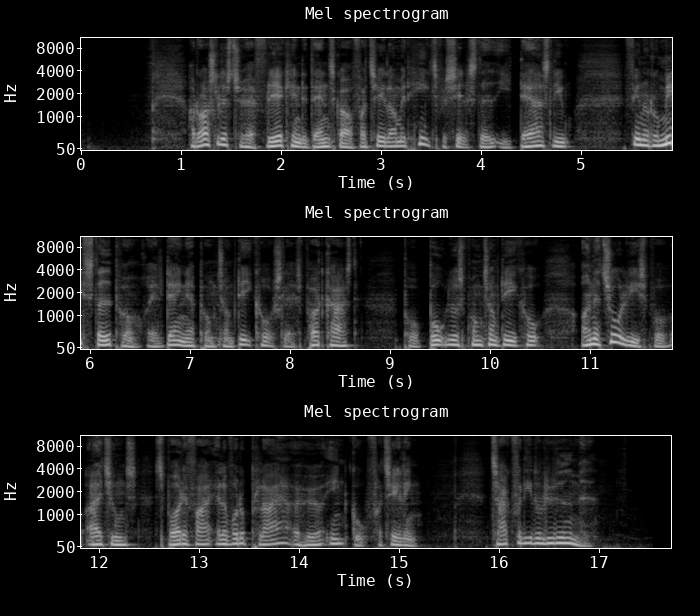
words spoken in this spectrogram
Har du også lyst til at høre flere kendte danskere fortælle om et helt specielt sted i deres liv, finder du mit sted på realdania.dk podcast, på bolius.dk og naturligvis på iTunes, Spotify eller hvor du plejer at høre en god fortælling. Tak fordi du lyttede med.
